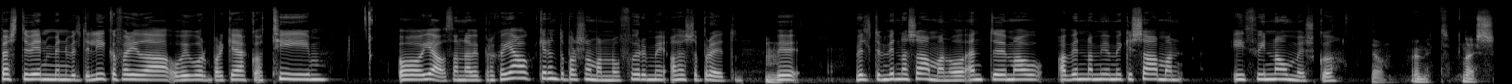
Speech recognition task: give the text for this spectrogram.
besti vinn minn vildi líka fara í það og við vorum bara að geta gott tím og já, þannig að við bara eitthvað, já, gerum þetta bara saman og förum í- á þessa braut Mhm. við vildum vinna saman og endum á að vinna mjög mikið saman í því námi, sko Já, einmitt, næs.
